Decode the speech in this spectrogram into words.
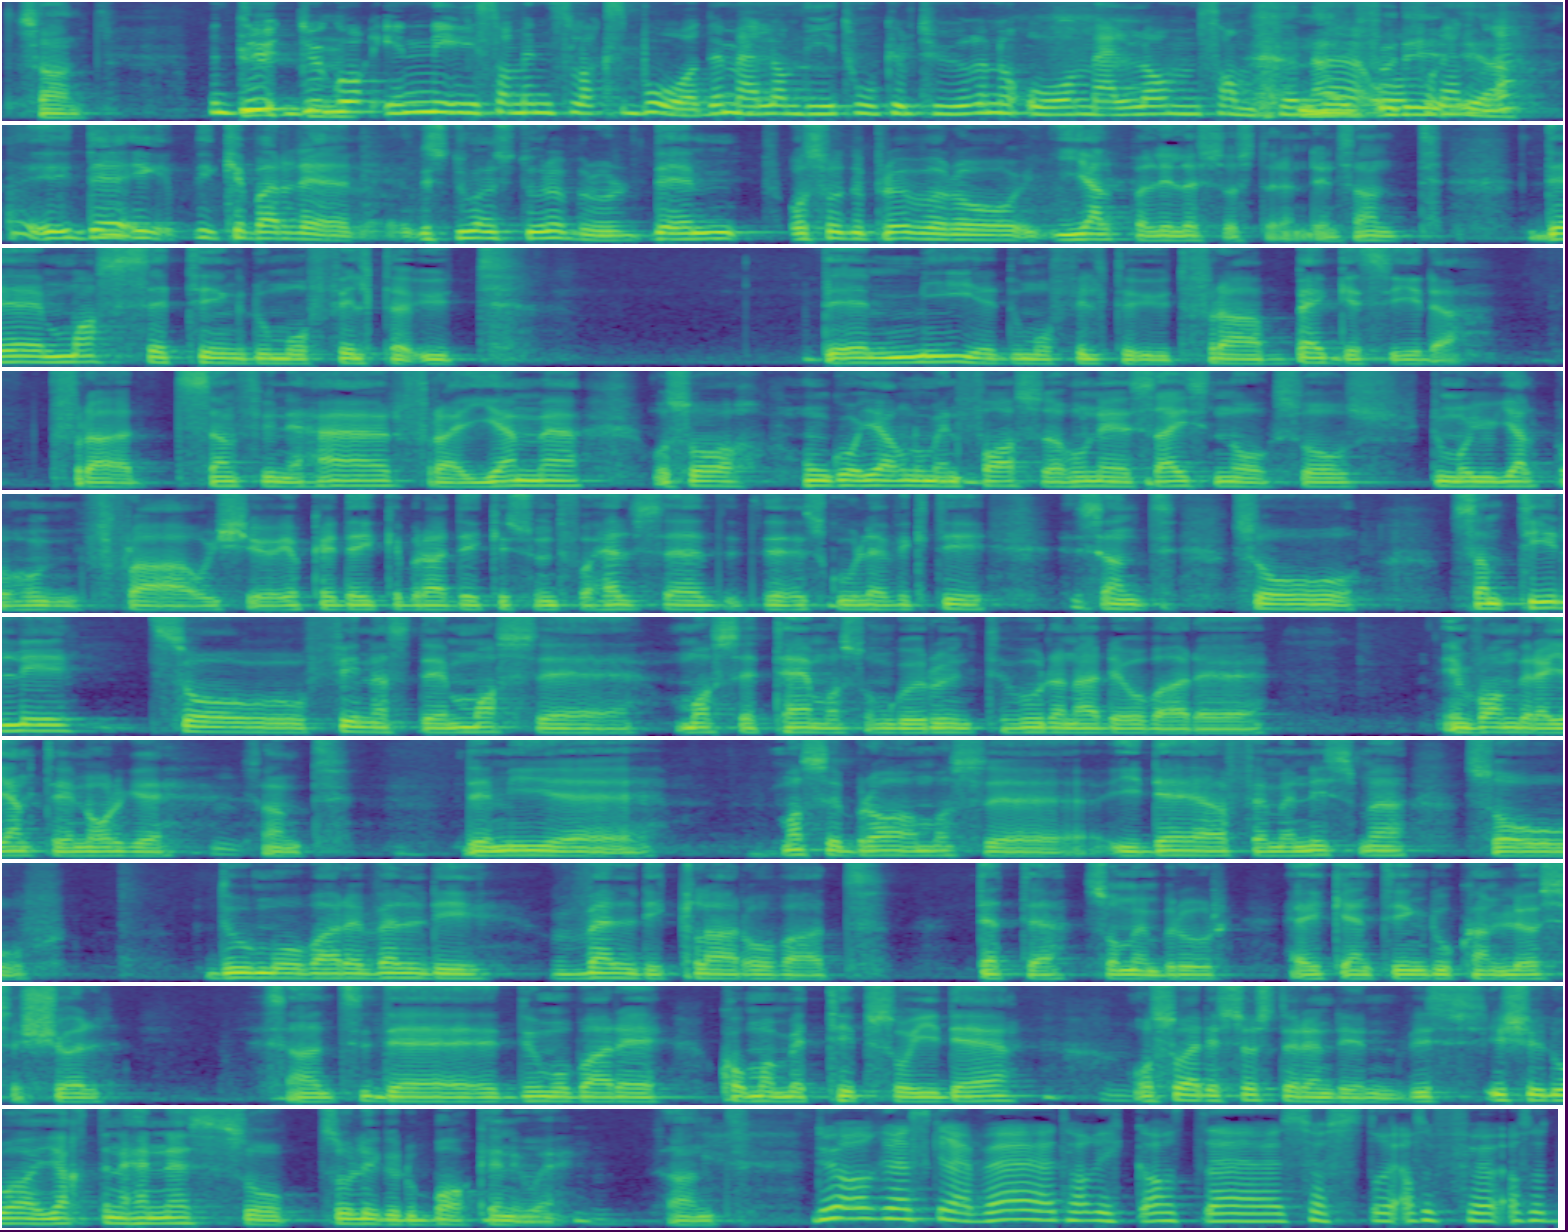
Sant? Men du, du, går inn i som en slags både mellom de to kulturene og mellom samfunnet Nei, fordi, og foreldre? Ja, det er ikke bare det. Hvis du er en storebror og så du prøver å hjelpe lillesøsteren din sant? Det er masse ting du må filte ut. Det er mye du må filte ut fra begge sider fra samfunnet her, fra hjemmet. Og så Hun går gjennom en fase. Hun er 16 år, så du må jo hjelpe henne fra å ikke ok, det er ikke bra, det er ikke sunt for helse, skole er viktig. Sant? Så samtidig så finnes det masse, masse tema som går rundt. Hvordan er det å være innvandrerjente i Norge? Sant? Det er mye masse bra, masse ideer, feminisme. Så du må være veldig, veldig klar over at dette, som en bror, er ikke en ting du kan løse sjøl. Du må bare komme med tips og ideer. Og så er det søsteren din. Hvis ikke du har hjertene hennes, så, så ligger du bak anyway. Sant? Du har skrevet Tariq, at uh, søstre altså, for, altså,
